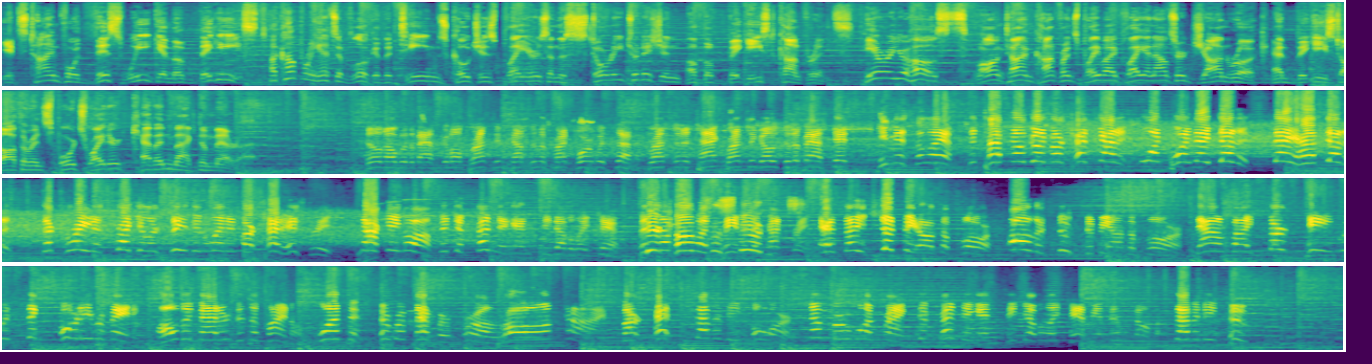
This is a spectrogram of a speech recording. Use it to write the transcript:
It's time for This Week in the Big East, a comprehensive look at the teams, coaches, players, and the storied tradition of the Big East Conference. Here are your hosts, longtime conference play by play announcer John Rooke and Big East author and sports writer Kevin McNamara. Villanova with the basketball. Brunson comes in the front court with seven. Brunson attack. Brunson goes to the basket. He missed the layup. The tap no good. Marquette's got it. One point. They've done it. They have done it. The greatest regular season win in Marquette history. Knocking off the defending NCAA champ. The Here number comes one the team students. in the country. And they should be on the floor. All the students should be on the floor. Down by 13 with 640 remaining. All that matters is the final. One to remember for a long time. Marquette 74, number one ranked defending NCAA champion Villanova 72.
